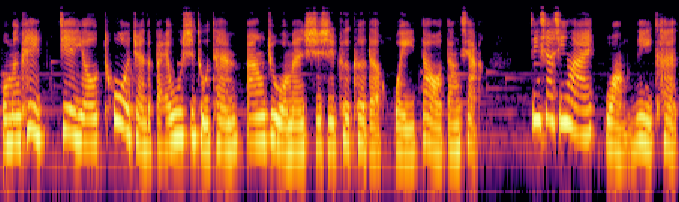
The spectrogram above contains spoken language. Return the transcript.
我们可以借由拓展的白巫师图腾，帮助我们时时刻刻的回到当下，静下心来往内看，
